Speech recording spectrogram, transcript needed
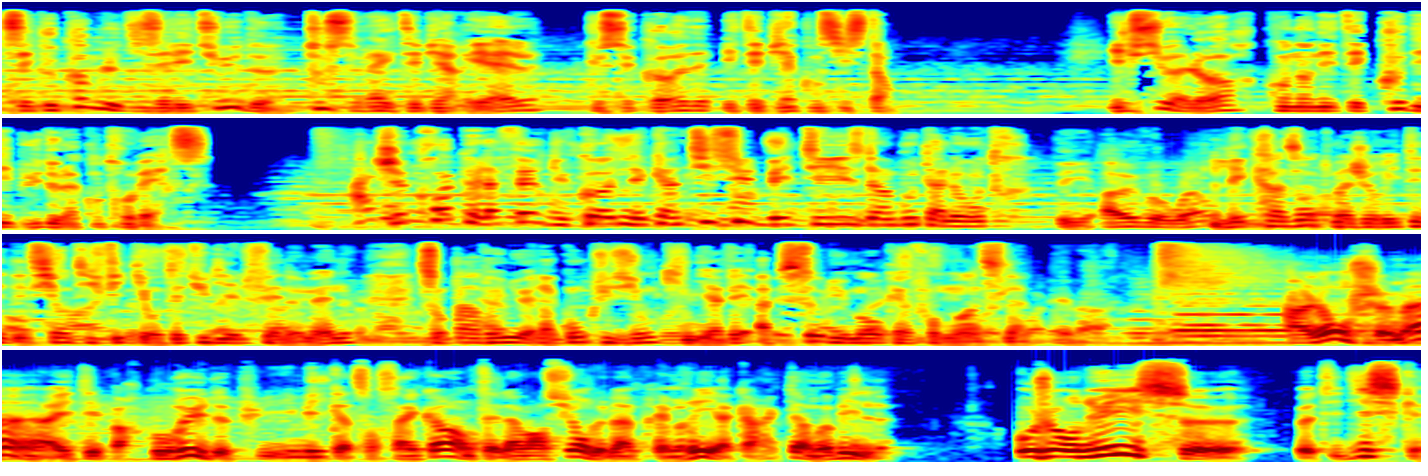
c'est que comme le disait l'étude, tout cela était bien réel, que ce code était bien consistant. Il sut alors qu'on n'en était qu'au début de la controverse. Je crois que l'affaire du code n'est qu'un tissu de bêtises d'un bout à l'autre. L'écrasante majorité des scientifiques qui ont étudié le phénomène sont parvenus à la conclusion qu'il n'y avait absolument aucun fondement à cela. Un long chemin a été parcouru depuis 1450 et l'invention de l'imprimerie à caractère mobile. Aujourd'hui, ce petit disque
